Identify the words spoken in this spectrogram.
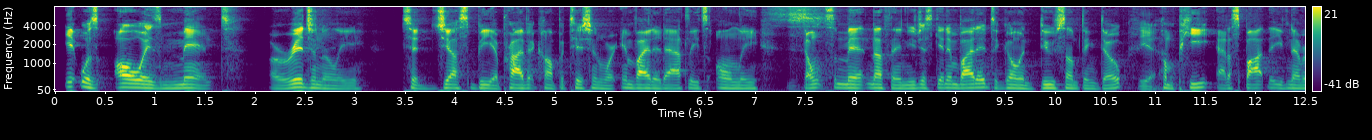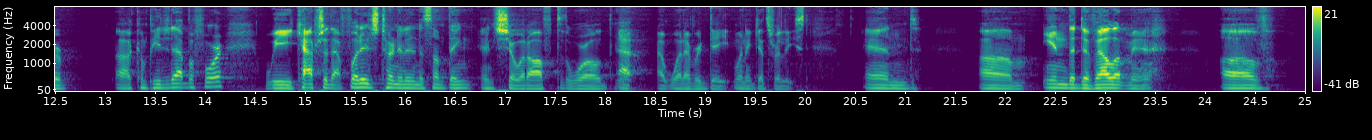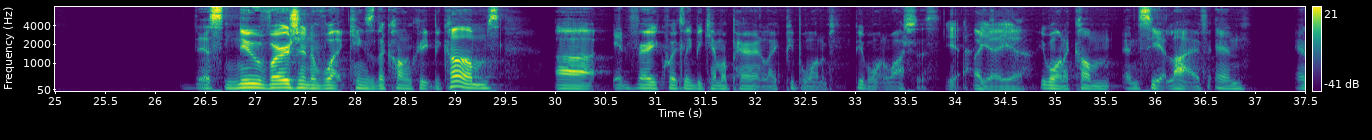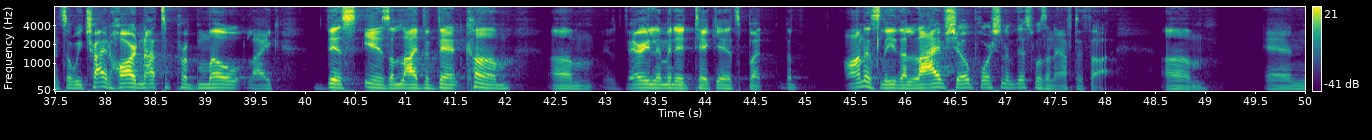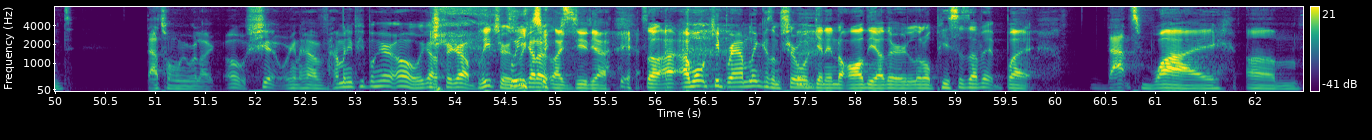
it was always meant originally to just be a private competition where invited athletes only don't submit nothing. You just get invited to go and do something dope Yeah. compete at a spot that you've never uh, competed at before. We capture that footage turn it into something and show it off to the world at, at whatever date when it gets released. And um, in the development of this new version of what Kings of the Concrete becomes, uh, it very quickly became apparent like people want to people want to watch this. Yeah. Like, yeah. Yeah. People want to come and see it live, and and so we tried hard not to promote like this is a live event. Come, um, very limited tickets, but but honestly, the live show portion of this was an afterthought, um, and that's when we were like, oh shit, we're gonna have how many people here? Oh, we gotta figure out bleachers. We gotta like, dude, yeah. So I, I won't keep rambling because I'm sure we'll get into all the other little pieces of it, but that's why um,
